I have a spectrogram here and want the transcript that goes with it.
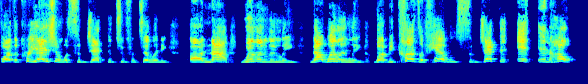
For the creation was subjected to fertility, uh, not willingly, not willingly, but because of him who subjected it in hope,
